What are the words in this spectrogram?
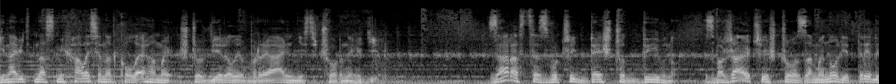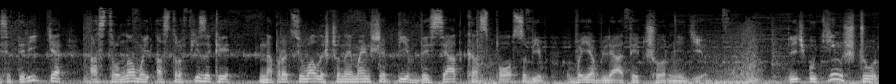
і навіть насміхалися над колегами, що вірили в реальність чорних дір. Зараз це звучить дещо дивно, зважаючи, що за минулі три десятиліття астрономи й астрофізики напрацювали щонайменше півдесятка способів виявляти чорні діри. Річ у тім, що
